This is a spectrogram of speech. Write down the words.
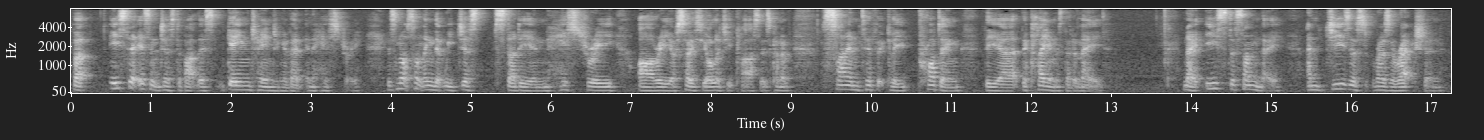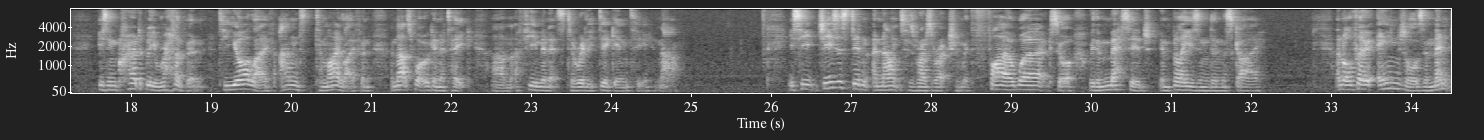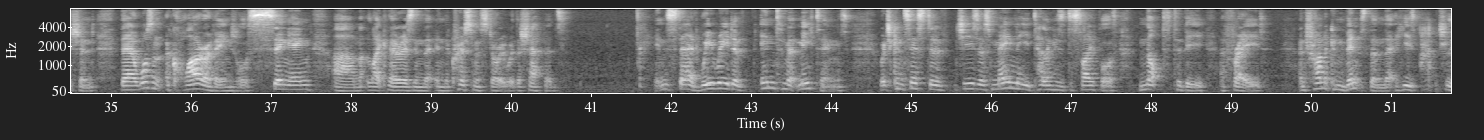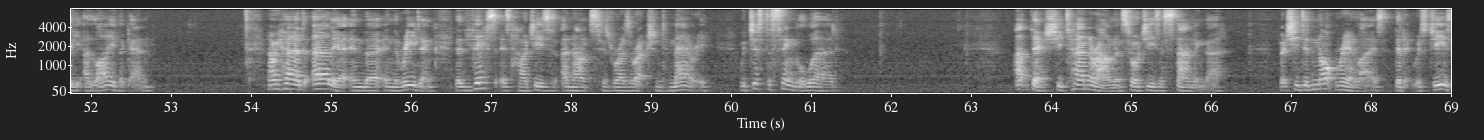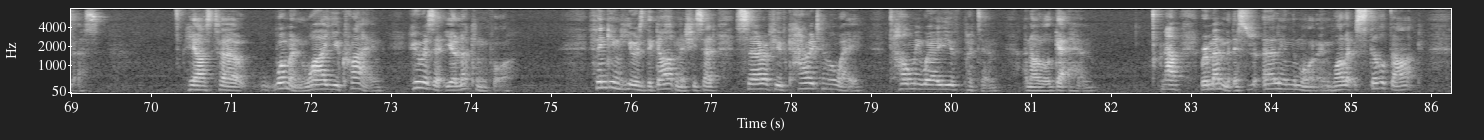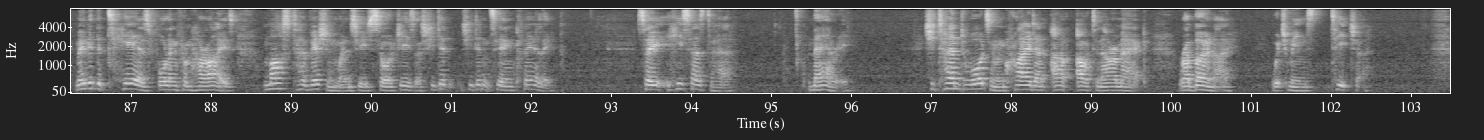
But Easter isn't just about this game changing event in history. It's not something that we just study in history, RE, or sociology classes, kind of scientifically prodding the, uh, the claims that are made. No, Easter Sunday and Jesus' resurrection is incredibly relevant to your life and to my life, and, and that's what we're going to take um, a few minutes to really dig into now. You see, Jesus didn't announce his resurrection with fireworks or with a message emblazoned in the sky. And although angels are mentioned, there wasn't a choir of angels singing um, like there is in the, in the Christmas story with the shepherds. Instead, we read of intimate meetings which consists of Jesus mainly telling his disciples not to be afraid and trying to convince them that he's actually alive again. Now we heard earlier in the in the reading that this is how Jesus announced his resurrection to Mary with just a single word. At this, she turned around and saw Jesus standing there, but she did not realize that it was Jesus. He asked her, Woman, why are you crying? Who is it you're looking for? Thinking he was the gardener, she said, Sir, if you've carried him away, tell me where you've put him, and I will get him. Now, remember, this was early in the morning, while it was still dark. Maybe the tears falling from her eyes masked her vision when she saw Jesus. She didn't, she didn't see him clearly. So he says to her, Mary. She turned towards him and cried out in Aramaic, Rabboni, which means teacher.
